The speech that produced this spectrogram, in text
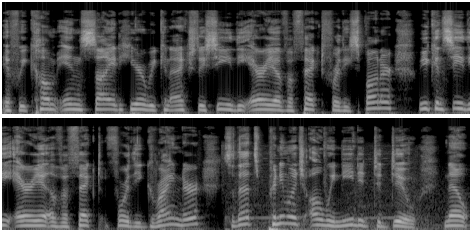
If we come inside here, we can actually see the area of effect for the spawner. We can see the area of effect for the grinder. So that's pretty much all we needed to do. Now,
